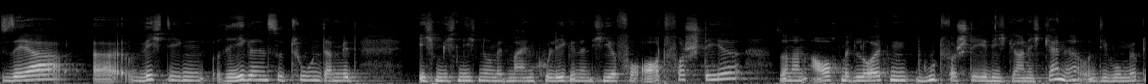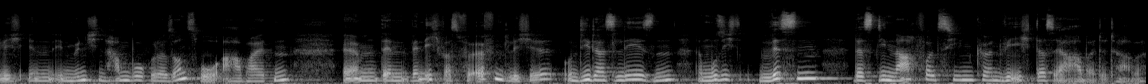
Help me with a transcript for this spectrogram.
sehr äh, wichtigen Regeln zu tun, damit ich mich nicht nur mit meinen Kolleginnen hier vor Ort verstehe, sondern auch mit Leuten gut verstehe, die ich gar nicht kenne und die womöglich in, in München, Hamburg oder sonst wo arbeiten. Ähm, denn wenn ich was veröffentliche und die das lesen, dann muss ich wissen, dass die nachvollziehen können, wie ich das erarbeitet habe.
